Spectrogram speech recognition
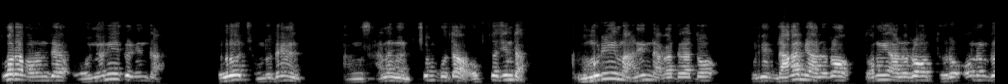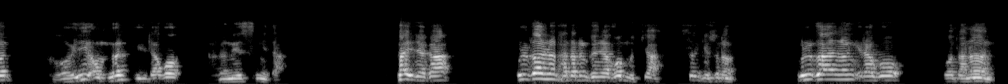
돌아오는데 5년이 걸린다. 그 정도 되면 방사능은 전부 다 없어진다. 아무리 많이 나가더라도 우리 남해안으로 동해안으로 들어오는 건 거의 없는 일이라고 단언했습니다. 사회자가 불가능하다는 거냐고 묻자 성 교수는 불가능이라고 보다는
